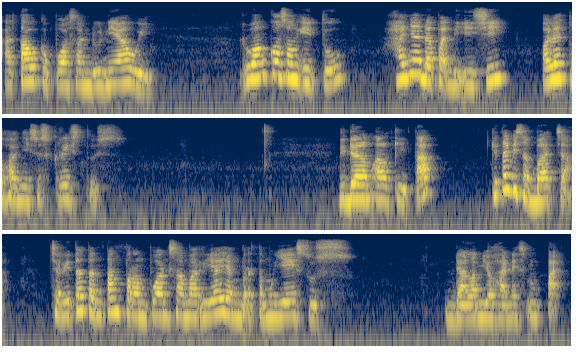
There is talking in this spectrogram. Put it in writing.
atau kepuasan duniawi. Ruang kosong itu hanya dapat diisi oleh Tuhan Yesus Kristus. Di dalam Alkitab, kita bisa baca cerita tentang perempuan Samaria yang bertemu Yesus dalam Yohanes 4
